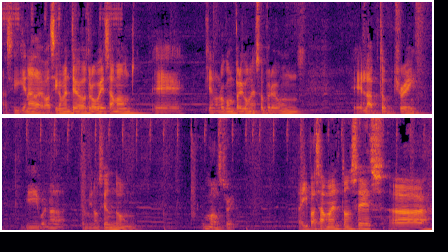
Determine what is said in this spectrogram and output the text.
Así que nada, básicamente es otro Besa mount, eh, que no lo compré con eso, pero es un eh, laptop tray. Y pues nada, terminó siendo un, mouse tray. Ahí pasamos entonces a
